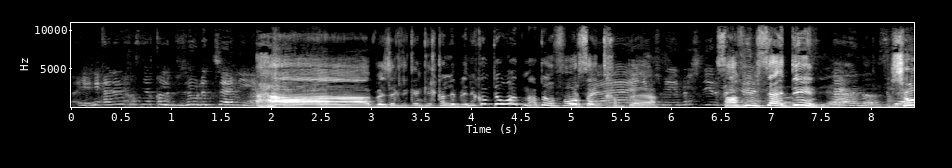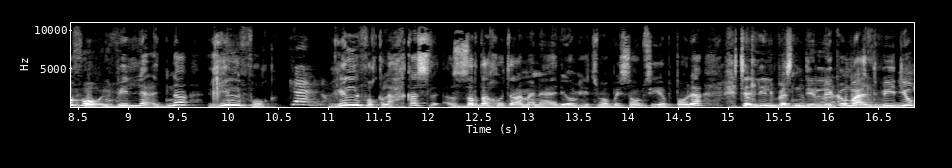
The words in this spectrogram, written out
يعني أنا اللي خصني نقلب في الجوله الثانية. ها باش داك اللي كان كيقلب عليكم تا هو نعطيوه فرصه يتخبى. صافي مساعدين. شوفوا الفيلا عندنا غير الفوق. كاملة. غير الفوق لحقاش الزرد اخوتي راه مانع عليهم حيت ما بغيتهمش يهبطوا لها حتى الليل باش ندير لكم واحد الفيديو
